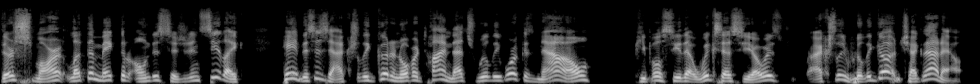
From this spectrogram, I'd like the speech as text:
they're smart, let them make their own decision and see like, hey, this is actually good. And over time, that's really work because now people see that Wix SEO is actually really good. Check that out.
